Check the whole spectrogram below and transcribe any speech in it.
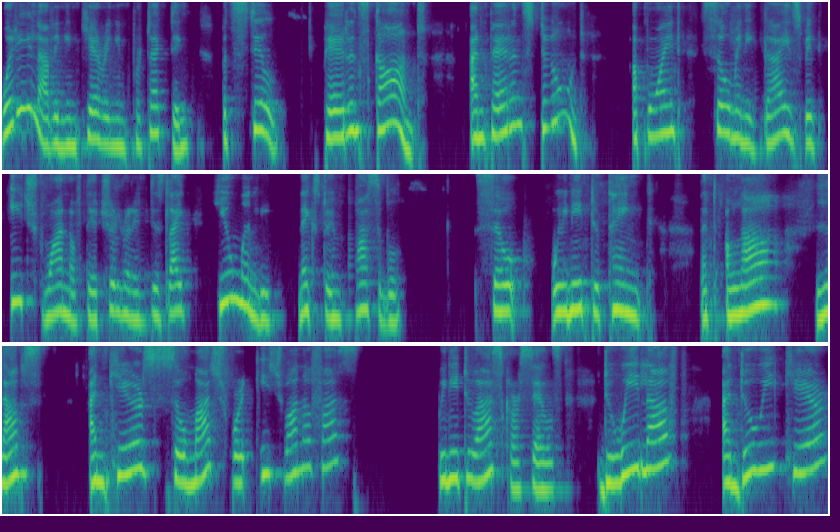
very loving and caring and protecting, but still parents can't and parents don't appoint so many guides with each one of their children. It is like humanly next to impossible. So we need to think that Allah loves and cares so much for each one of us we need to ask ourselves, do we love and do we care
